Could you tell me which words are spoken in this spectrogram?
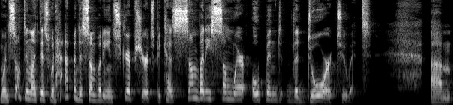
when something like this would happen to somebody in scripture, it's because somebody somewhere opened the door to it. Um,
